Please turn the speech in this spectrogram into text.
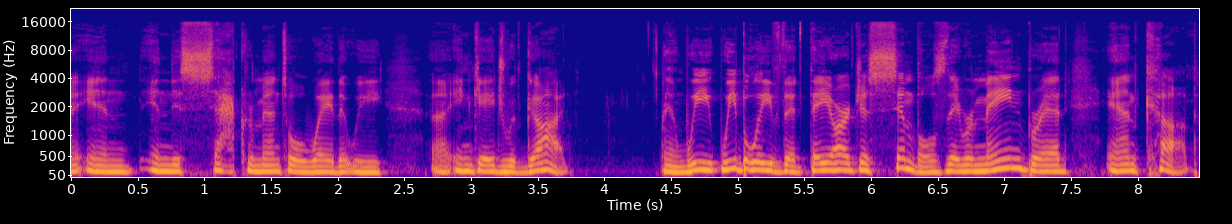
in, in this sacramental way that we uh, engage with God? And we, we believe that they are just symbols. They remain bread and cup.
